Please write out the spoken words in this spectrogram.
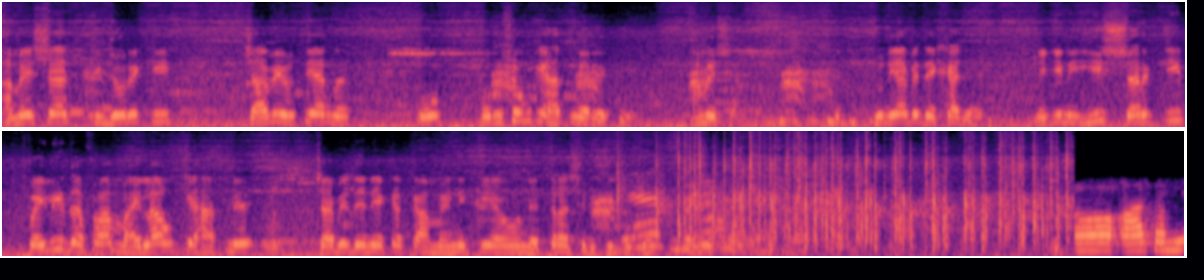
हमेशा तिजोरी की चाबी होती है ना वो पुरुषों के हाथ में रहती है हमेशा। दुनिया में देखा जाए लेकिन इस शहर की पहली दफ़ा महिलाओं के हाथ में चाबी देने का काम मैंने किया वो नेत्रा श्रीकी जी को पहले आज आम्ही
